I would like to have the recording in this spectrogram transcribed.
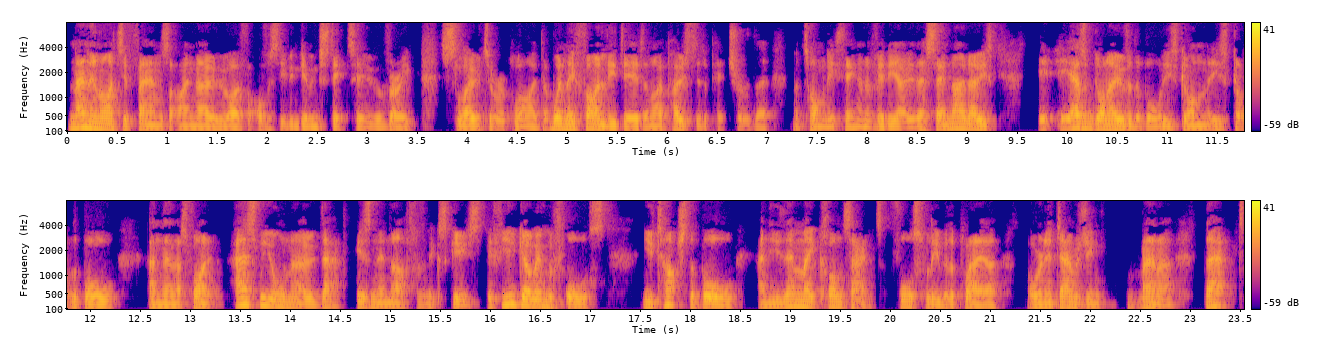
Man United fans that I know who I've obviously been giving stick to are very slow to reply. But when they finally did, and I posted a picture of the McTominay thing and a video, they're saying, no, no, he's, he hasn't gone over the ball. He's gone, he's got the ball, and then that's fine. As we all know, that isn't enough of an excuse. If you go in mm. with force you touch the ball and you then make contact forcefully with a player or in a damaging manner, that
